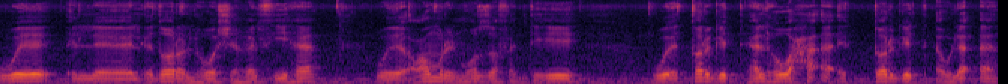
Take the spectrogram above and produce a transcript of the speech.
والإدارة اللي هو شغال فيها وعمر الموظف قد إيه وال target هل هو حقق ال target أو لأ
